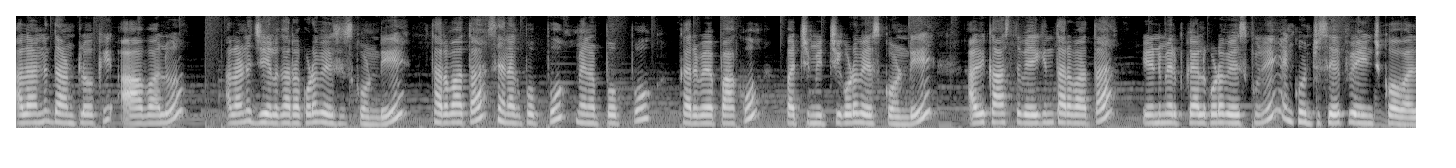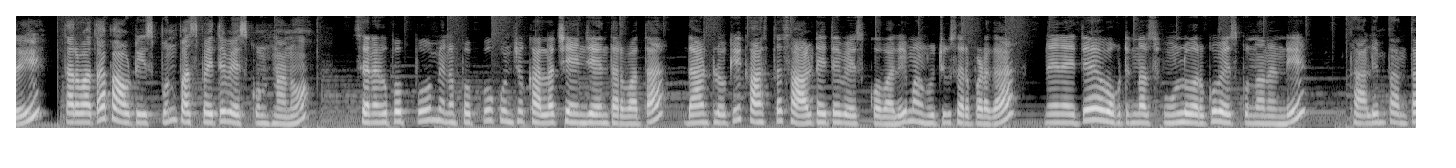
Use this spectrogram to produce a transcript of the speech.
అలానే దాంట్లోకి ఆవాలు అలానే జీలకర్ర కూడా వేసేసుకోండి. తర్వాత శనగపప్పు మినపప్పు కరివేపాకు పచ్చిమిర్చి కూడా వేసుకోండి. అవి కాస్త వేగిన తర్వాత ఎండుమిరపకాయలు కూడా వేసుకుని ఇంకొంచెం సేపు వేయించుకోవాలి. తర్వాత పావు టీ స్పూన్ పసుపు అయితే వేసుకుంటున్నాను. శనగపప్పు మినపప్పు కొంచెం కలర్ చేంజ్ అయిన తర్వాత దాంట్లోకి కాస్త సాల్ట్ అయితే వేసుకోవాలి. మన రుచికి సరిపడగా నేనైతే ఒకటిన్నర స్పూన్ల వరకు వేసుకున్నానండి. తాలింపు అంతా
